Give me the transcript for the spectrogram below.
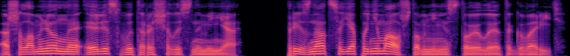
Ошеломленная Элис вытаращилась на меня. Признаться, я понимал, что мне не стоило это говорить.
